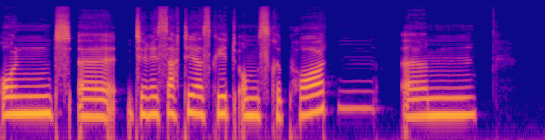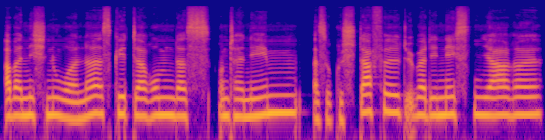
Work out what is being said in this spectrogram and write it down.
Und äh, Therese sagte ja, es geht ums Reporten, ähm, aber nicht nur. Ne? Es geht darum, dass Unternehmen, also gestaffelt über die nächsten Jahre,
